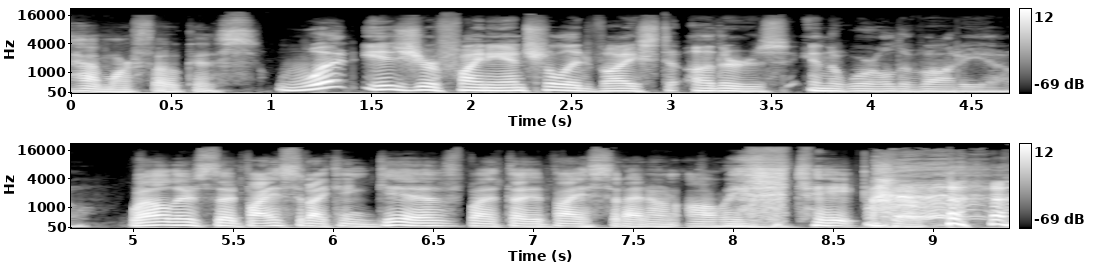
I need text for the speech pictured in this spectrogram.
have more focus. What is your financial advice to others in the world of audio well, there's the advice that I can give, but the advice that I don't always take. So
